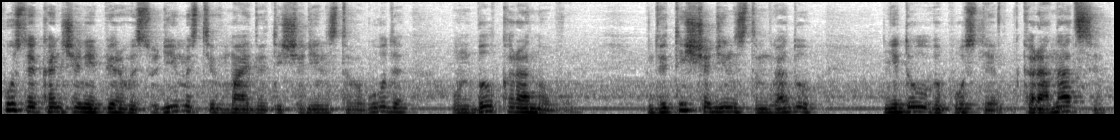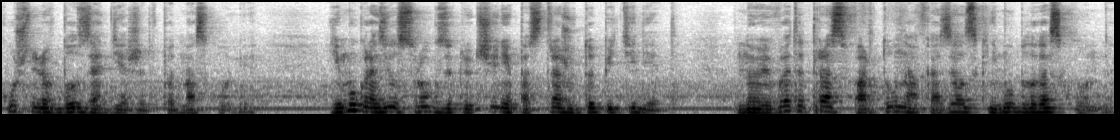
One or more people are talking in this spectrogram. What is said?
После окончания первой судимости в мае 2011 года он был коронован. В 2011 году, недолго после коронации, Кушнеров был задержан в Подмосковье. Ему грозил срок заключения по стражу до пяти лет. Но и в этот раз фортуна оказалась к нему благосклонна,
